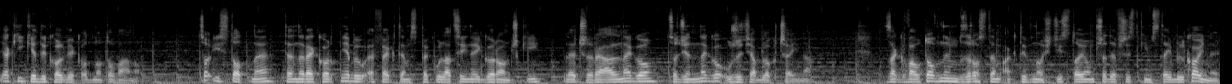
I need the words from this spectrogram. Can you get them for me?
jaki kiedykolwiek odnotowano. Co istotne, ten rekord nie był efektem spekulacyjnej gorączki, lecz realnego, codziennego użycia blockchaina. Za gwałtownym wzrostem aktywności stoją przede wszystkim stablecoiny,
